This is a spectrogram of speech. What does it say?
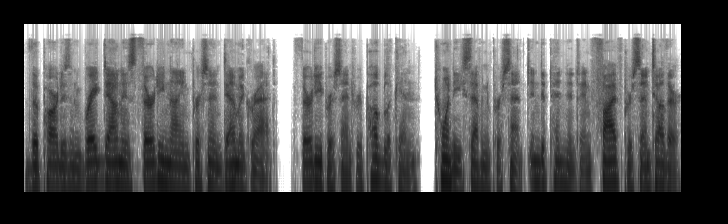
The partisan breakdown is 39% Democrat, 30% Republican, 27% independent and 5% other.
